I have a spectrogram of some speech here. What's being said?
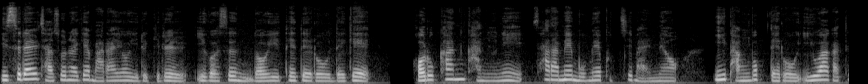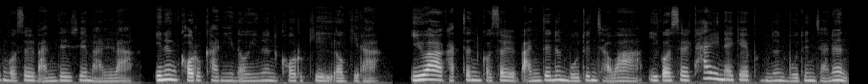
이스라엘 자손에게 말하여 이르기를 이것은 너희 대대로 내게 거룩한 간윤이 사람의 몸에 붙지 말며 이 방법대로 이와 같은 것을 만들지 말라. 이는 거룩하니 너희는 거룩히 여기라. 이와 같은 것을 만드는 모든 자와 이것을 타인에게 붙는 모든 자는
